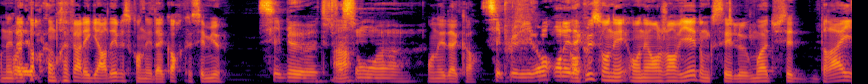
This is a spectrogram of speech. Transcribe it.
On est d'accord qu'on préfère les garder parce qu'on est d'accord que c'est mieux. C'est mieux, de toute hein façon. Euh, on est d'accord. C'est plus vivant, on est En plus, on est, on est en janvier, donc c'est le mois, tu sais, dry.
